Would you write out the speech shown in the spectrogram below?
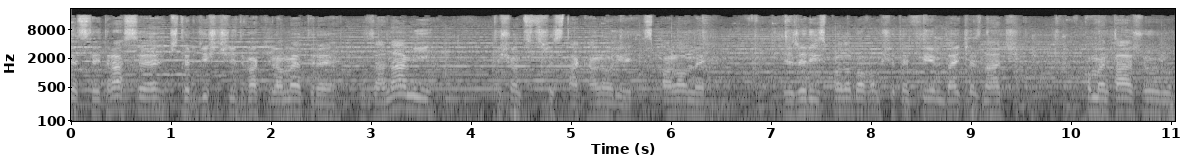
Koniec tej trasy. 42 km za nami. 1300 kalorii spalonych. Jeżeli spodobał Wam się ten film, dajcie znać w komentarzu lub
